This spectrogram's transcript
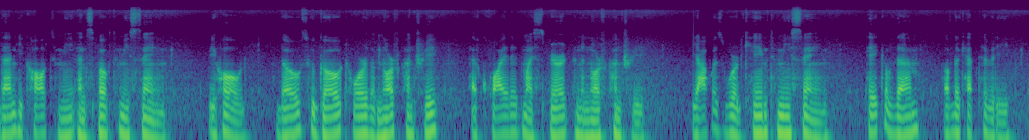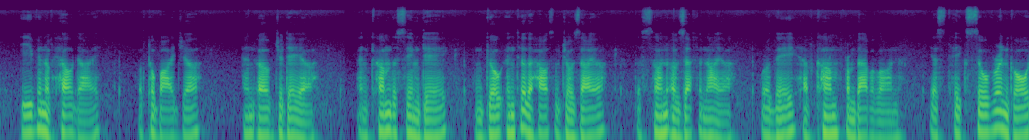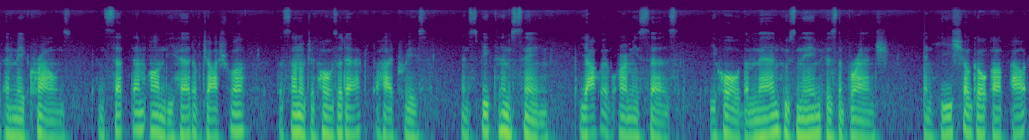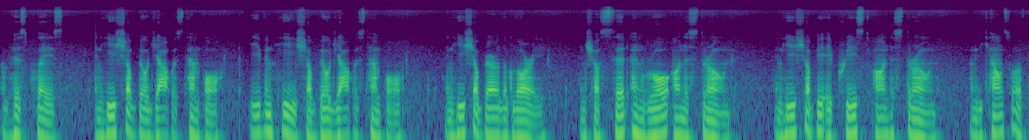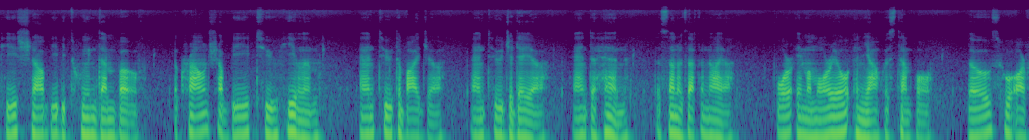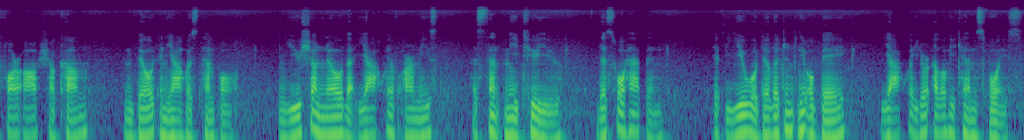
then he called to me and spoke to me, saying, Behold, those who go toward the north country have quieted my spirit in the north country. Yahweh's word came to me, saying, Take of them of the captivity, even of Heldai, of Tobijah, and of Jedaiah, and come the same day, and go into the house of Josiah, the son of Zephaniah, where they have come from Babylon. Yes, take silver and gold and make crowns, and set them on the head of Joshua, the son of Jehozadak, the high priest, and speak to him, saying, Yahweh of armies says, Behold, the man whose name is the branch, and he shall go up out of his place, and he shall build Yahweh's temple, even he shall build Yahweh's temple, and he shall bear the glory, and shall sit and rule on his throne and he shall be a priest on his throne, and the counsel of peace shall be between them both. The crown shall be to Helem, and to Tobijah, and to Jedaiah, and to Hen, the son of Zephaniah, for a memorial in Yahweh's temple. Those who are far off shall come and build in Yahweh's temple. And you shall know that Yahweh of armies has sent me to you. This will happen if you will diligently obey Yahweh your Elohim's voice.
